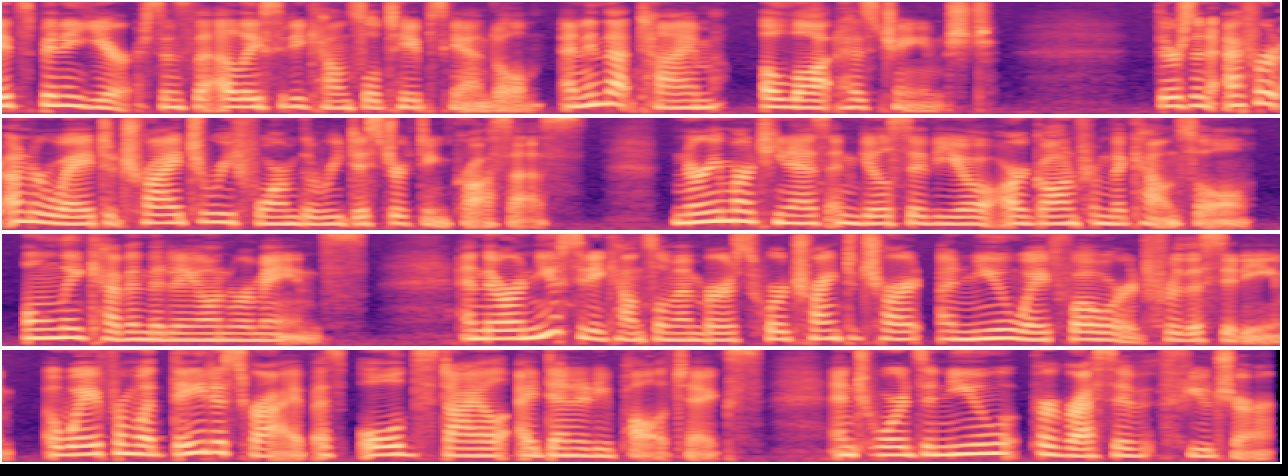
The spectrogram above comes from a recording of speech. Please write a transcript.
It's been a year since the LA City Council tape scandal, and in that time, a lot has changed. There's an effort underway to try to reform the redistricting process. Nury Martinez and Gil Cedillo are gone from the council. Only Kevin De Leon remains. And there are new city council members who are trying to chart a new way forward for the city, away from what they describe as old style identity politics, and towards a new progressive future.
